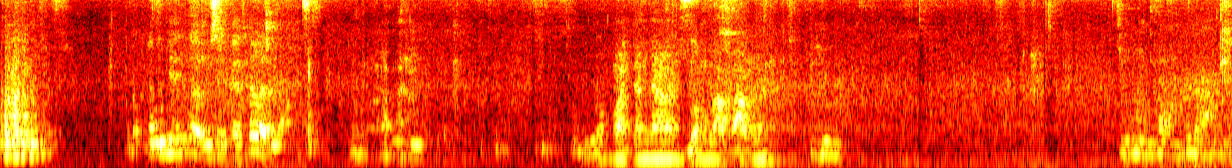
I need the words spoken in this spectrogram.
มันก็ เห็นเริ่มสิกระเทินแล้วหัวหอนยาวๆช่วงวาบๆเลยอืมหอมหอมพี่ร้านเนี่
